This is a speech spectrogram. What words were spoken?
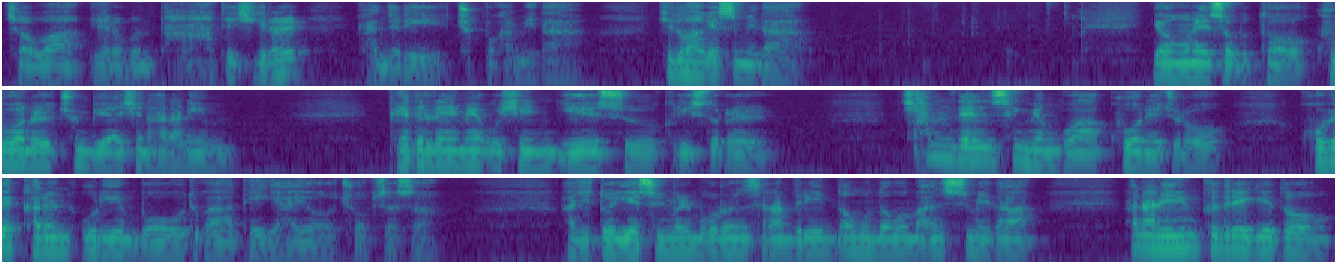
저와 여러분 다 되시기를 간절히 축복합니다. 기도하겠습니다. 영혼에서부터 구원을 준비하신 하나님, 베들레헴에 오신 예수 그리스도를 참된 생명과 구원의 주로 고백하는 우리 모두가 되게 하여 주옵소서. 아직도 예수님을 모르는 사람들이 너무너무 많습니다. 하나님 그들에게도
